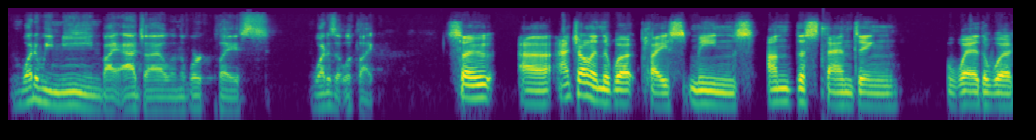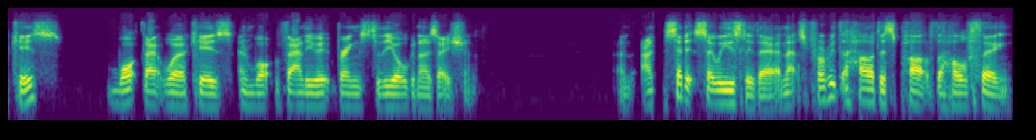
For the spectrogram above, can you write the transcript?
what do we mean by agile in the workplace? What does it look like? So uh, agile in the workplace means understanding where the work is, what that work is and what value it brings to the organization. And I said it so easily there, and that's probably the hardest part of the whole thing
